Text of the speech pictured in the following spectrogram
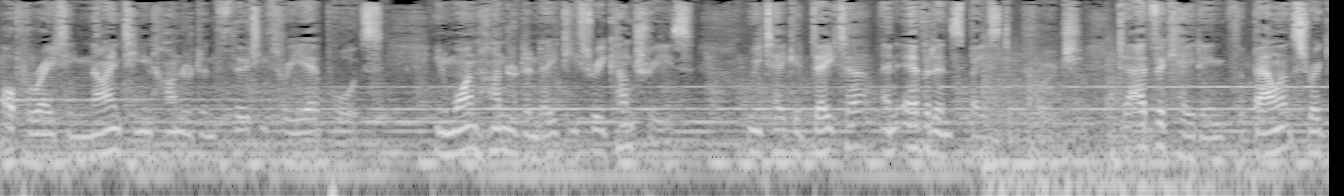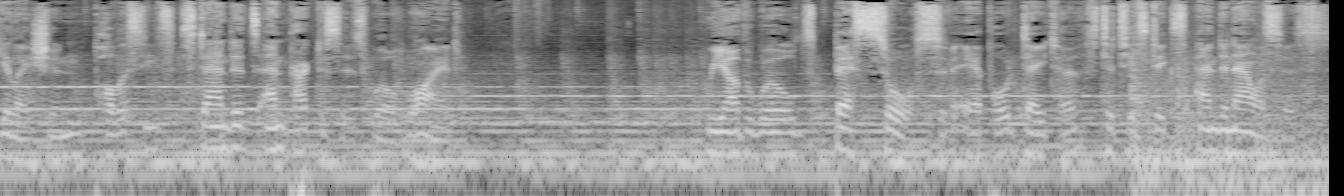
operating 1,933 airports in 183 countries, we take a data and evidence based approach to advocating for balanced regulation, policies, standards, and practices worldwide. We are the world's best source of airport data, statistics, and analysis,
